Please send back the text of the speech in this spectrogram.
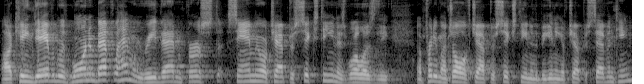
Uh, King David was born in Bethlehem. We read that in 1 Samuel chapter 16, as well as the, uh, pretty much all of chapter 16 and the beginning of chapter 17, uh,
